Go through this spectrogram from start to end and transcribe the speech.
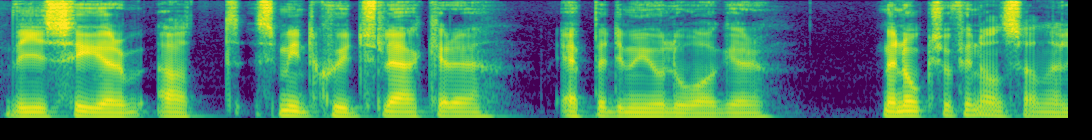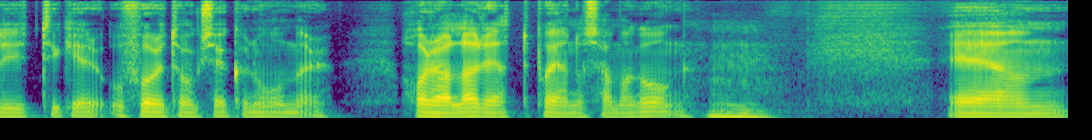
Vi ser att smittskyddsläkare epidemiologer, men också finansanalytiker och företagsekonomer har alla rätt på en och samma gång. Mm. Eh,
